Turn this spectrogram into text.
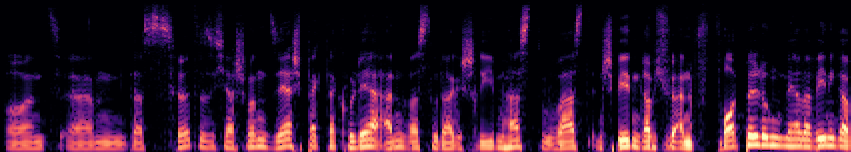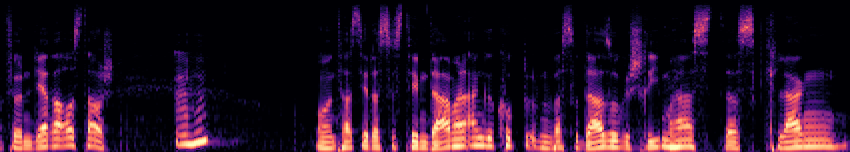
Und ähm, das hörte sich ja schon sehr spektakulär an, was du da geschrieben hast. Du warst in Schweden, glaube ich, für eine Fortbildung mehr oder weniger, für einen Lehreraustausch. Mhm. Und hast dir das System da mal angeguckt und was du da so geschrieben hast, das klang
